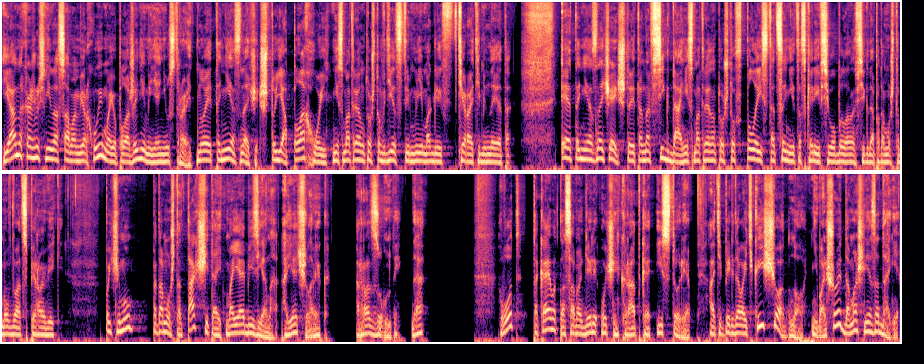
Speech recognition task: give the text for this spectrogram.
я нахожусь не на самом верху, и мое положение меня не устраивает. Но это не значит, что я плохой, несмотря на то, что в детстве мне могли втирать именно это. Это не означает, что это навсегда, несмотря на то, что в плейстоцене это, скорее всего, было навсегда, потому что мы в 21 веке. Почему? Потому что так считает моя обезьяна, а я человек разумный, да? Вот такая вот на самом деле очень краткая история. А теперь давайте-ка еще одно небольшое домашнее задание.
